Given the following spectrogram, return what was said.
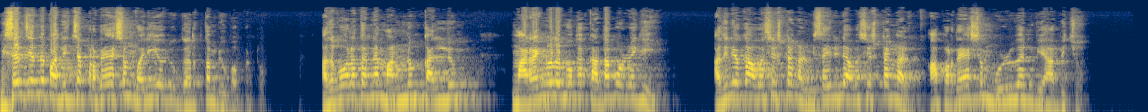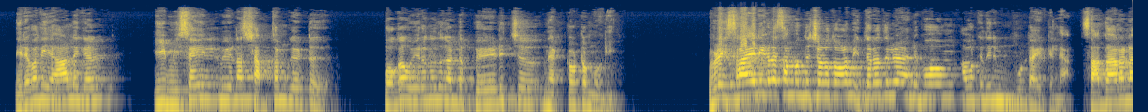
മിസൈൽ ചെന്ന് പതിച്ച പ്രദേശം വലിയൊരു ഗർത്തം രൂപപ്പെട്ടു. അതുപോലെ തന്നെ മണ്ണും കല്ലും മരങ്ങളും ഒക്കെ കടപുഴകി അതിന്റെയൊക്കെ അവശിഷ്ടങ്ങൾ മിസൈലിന്റെ അവശിഷ്ടങ്ങൾ ആ പ്രദേശം മുഴുവൻ വ്യാപിച്ചു. നിരവധി ആളുകൾ ഈ മിസൈൽ വീണ ശബ്ദം കേട്ട് പുക ഉയരുന്നത് കണ്ട് പേടിച്ച് നെട്ടോട്ടം മൂടി. ഇവിടെ ഇസ്രായേലികളെ സംബന്ധിച്ചിടത്തോളം ഇത്തരത്തിലൊരു അനുഭവം അവർക്ക് ഇതിനു മുമ്പുണ്ടായിട്ടില്ല. സാധാരണ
